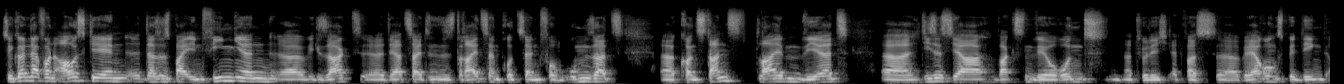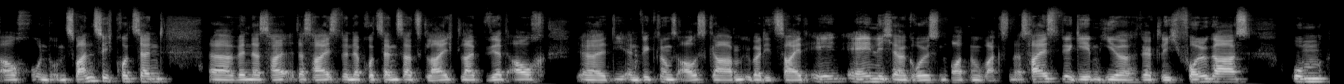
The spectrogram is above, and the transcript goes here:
Sie können davon ausgehen, äh, dass es bei Infineon, äh, wie gesagt, äh, derzeit sind es 13 Prozent vom Umsatz, äh, konstant bleiben wird. Dieses Jahr wachsen wir rund, natürlich etwas währungsbedingt, auch rund um 20 Prozent. Wenn das, das heißt, wenn der Prozentsatz gleich bleibt, wird auch die Entwicklungsausgaben über die Zeit ähnlicher Größenordnung wachsen. Das heißt, wir geben hier wirklich Vollgas, um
